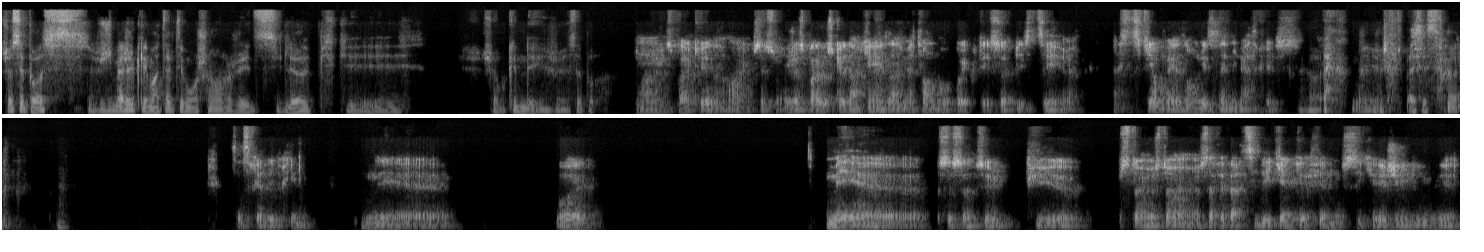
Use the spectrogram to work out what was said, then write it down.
je sais pas. J'imagine que les mentalités vont changer d'ici là, puis que. J'ai aucune idée, je sais pas. Ouais, j'espère que. Ouais, c'est sûr. J'espère juste que dans 15 ans, mettons, on va pas écouter ça puis se dire. Qu'ils ont raison, les animatrices? Ouais. ben, c'est ça. Ça serait déprimant. Mais. Euh... Ouais. Mais euh, c'est ça, tu. Puis euh, c'est un, un, ça fait partie des quelques films aussi que j'ai vus euh,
